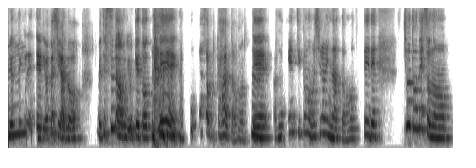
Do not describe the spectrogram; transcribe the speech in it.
言ってくれて私あのめっちゃ素直に受け取って そっかと思って、あの建築も面白いなと思ってでちょうどねその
